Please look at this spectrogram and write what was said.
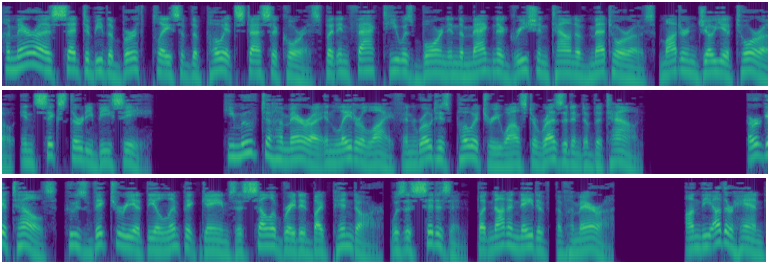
Himera is said to be the birthplace of the poet Stesichorus but in fact he was born in the Magna Grecian town of Metauros modern Tauro in 630 BC. He moved to Himera in later life and wrote his poetry whilst a resident of the town. Ergoteles, whose victory at the Olympic Games is celebrated by Pindar, was a citizen, but not a native, of Himera. On the other hand,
